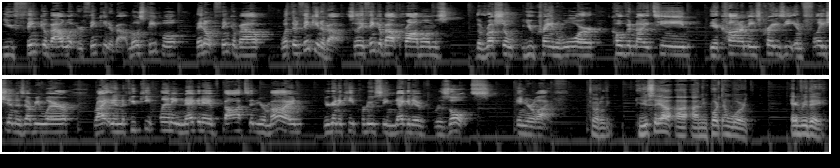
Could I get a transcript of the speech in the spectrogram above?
you think about what you're thinking about. Most people, they don't think about what they're thinking about. So they think about problems, the Russia Ukraine war, COVID 19, the economy's crazy, inflation is everywhere, right? And if you keep planting negative thoughts in your mind, you're going to keep producing negative results in your life. Totally. You say a, a- an important word every day.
